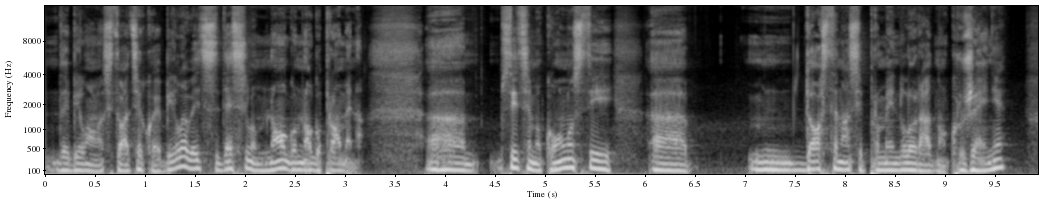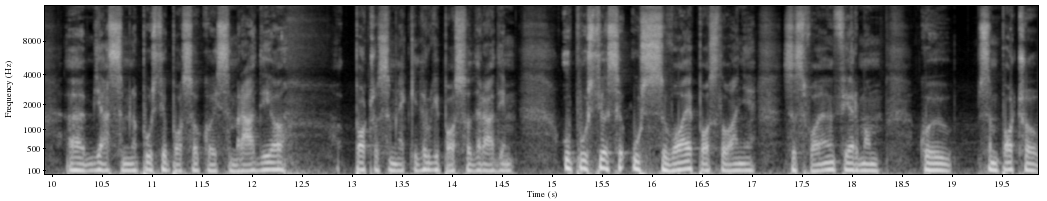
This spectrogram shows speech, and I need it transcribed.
da je bila ona situacija koja je bila, već se desilo mnogo, mnogo promena. Uh, sticam okolnosti, uh, dosta nas je promenilo radno okruženje, uh, ja sam napustio posao koji sam radio, počeo sam neki drugi posao da radim, upustio se u svoje poslovanje sa svojom firmom koju sam počeo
